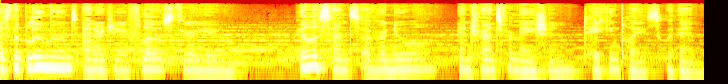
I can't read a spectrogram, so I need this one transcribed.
As the blue moon's energy flows through you, feel a sense of renewal and transformation taking place within.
